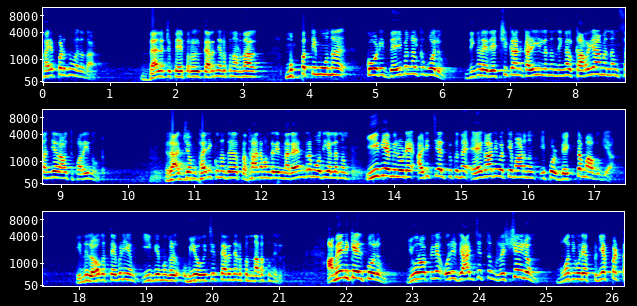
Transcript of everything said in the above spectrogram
ഭയപ്പെടുന്നു എന്നതാണ്. ബാലറ്റ് പേപ്പറിൽ തെരഞ്ഞെടുപ്പ് നടന്നാൽ മുപ്പത്തിമൂന്ന് കോടി ദൈവങ്ങൾക്ക് പോലും നിങ്ങളെ രക്ഷിക്കാൻ കഴിയില്ലെന്ന് നിങ്ങൾക്കറിയാമെന്നും സഞ്ജയ് റാവത്ത് പറയുന്നുണ്ട്. രാജ്യം ഭരിക്കുന്നത് പ്രധാനമന്ത്രി നരേന്ദ്രമോദിയല്ലെന്നും ഇ വി എമ്മിലൂടെ അടിച്ചേൽപ്പിക്കുന്ന ഏകാധിപത്യമാണെന്നും ഇപ്പോൾ വ്യക്തമാവുകയാണ്. ഇന്ന് ലോകത്തെവിടെയും ഇ വി എമ്മുകൾ ഉപയോഗിച്ച് തെരഞ്ഞെടുപ്പ് നടക്കുന്നില്ല. അമേരിക്കയിൽ പോലും യൂറോപ്പിലെ ഒരു രാജ്യത്തും റഷ്യയിലും മോദിയുടെ പ്രിയപ്പെട്ട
